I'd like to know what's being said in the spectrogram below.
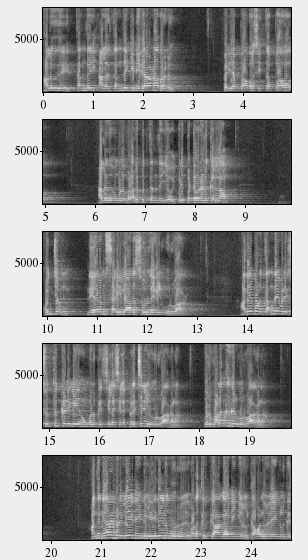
அல்லது தந்தை அல்லது தந்தைக்கு நிகரானவர்கள் பெரியப்பாவோ சித்தப்பாவோ அல்லது உங்களது வளர்ப்பு தந்தையோ இப்படிப்பட்டவர்களுக்கெல்லாம் கொஞ்சம் நேரம் சரியில்லாத சூழ்நிலைகள் உருவாகும். அதே போல் தந்தை வழி சொத்துக்களிலே உங்களுக்கு சில சில பிரச்சனைகள் உருவாகலாம். ஒரு வழக்குகள் உருவாகலாம். அந்த நேரங்களிலே நீங்கள் ஏதேனும் ஒரு வழக்கிற்காக நீங்கள் காவல் நிலையங்களுக்கு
